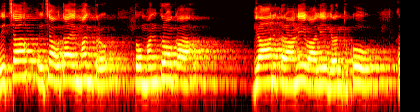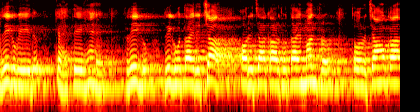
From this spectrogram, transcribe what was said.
ऋचा ऋचा होता है मंत्र। तो मंत्रों का ज्ञान कराने वाले ग्रंथ को ऋग्वेद कहते हैं। ऋग ऋग होता है ऋचा और ऋचा का अर्थ होता है मंत्र। तो ऋचाओं का,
